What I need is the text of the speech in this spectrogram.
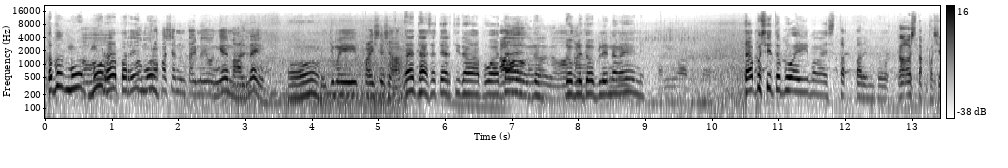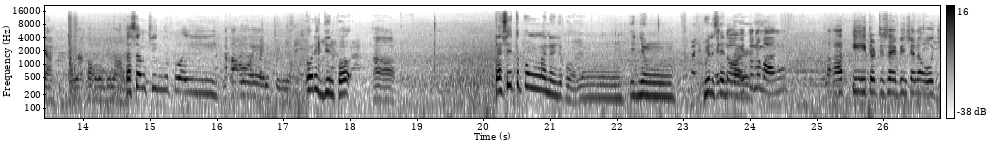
Aba, mu- Oo. mura pa rin, no? mura pa siya nung time na yun. Ngayon, mahal na eh. Oo. Medyo may price na siya. Ah, nasa 30 na nga po ata. Oo, eh. ganun, Do- oo. Doble-doble na ngayon eh. Sariwa pa siya. Tapos ito po ay mga stock pa rin po. Oo, stock pa siya. Wala pa akong ginagawa. Tapos ang chin nyo po ay Naka-OAM chin niya. urig din po. Oo. Tapos ito pong ano nyo po, yung inyong wheel Ito, center. ito naman, naka PE37 siya na OG.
